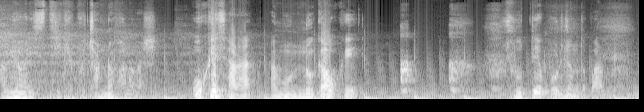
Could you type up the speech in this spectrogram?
আমি আমার স্ত্রীকে প্রচণ্ড ভালোবাসি। ওকে ছাড়া আমি অন্য কাউকে ছুতে পর্যন্ত পারব না।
